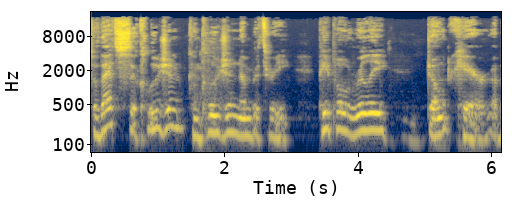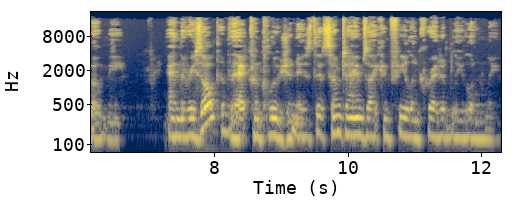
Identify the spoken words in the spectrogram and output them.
So that's seclusion conclusion number three. People really don't care about me. And the result of that conclusion is that sometimes I can feel incredibly lonely.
